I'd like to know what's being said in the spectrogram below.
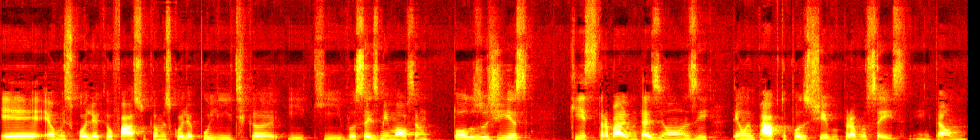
É, é uma escolha que eu faço, que é uma escolha política e que vocês me mostram todos os dias que esse trabalho no Tese 11 tem um impacto positivo para vocês. Então,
